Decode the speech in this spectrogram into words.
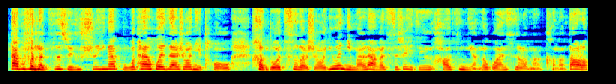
大部分的咨询师应该不太会在说你投很多次的时候，因为你们两个其实已经好几年的关系了嘛。可能到了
